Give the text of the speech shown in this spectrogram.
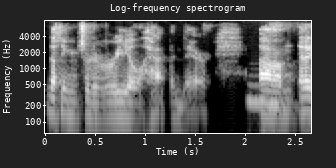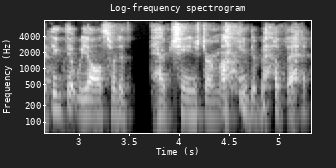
Nothing sort of real happened there. Mm. Um, and I think that we all sort of have changed our mind about that.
